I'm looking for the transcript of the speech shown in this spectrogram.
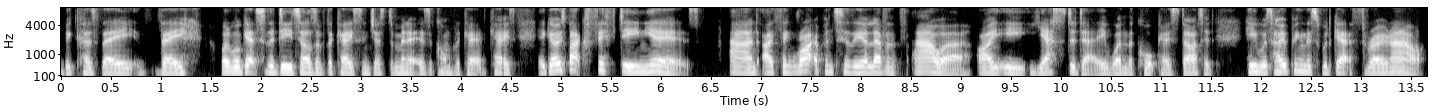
because they they. Well, we'll get to the details of the case in just a minute. It's a mm. complicated case. It goes back 15 years. And I think right up until the 11th hour, i.e., yesterday, when the court case started, he was hoping this would get thrown out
